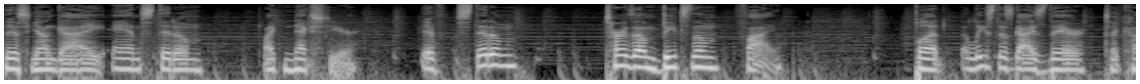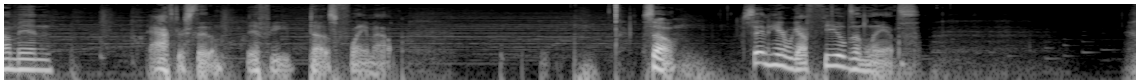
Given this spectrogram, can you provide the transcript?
this young guy and Stidham like next year. If Stidham turns out and beats them, fine. But at least this guy's there to come in after Stidham if he does flame out. So, sitting here, we got Fields and Lance.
